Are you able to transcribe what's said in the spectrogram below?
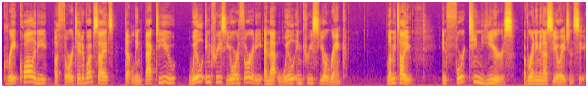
great quality, authoritative websites that link back to you will increase your authority and that will increase your rank. Let me tell you, in 14 years of running an SEO agency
